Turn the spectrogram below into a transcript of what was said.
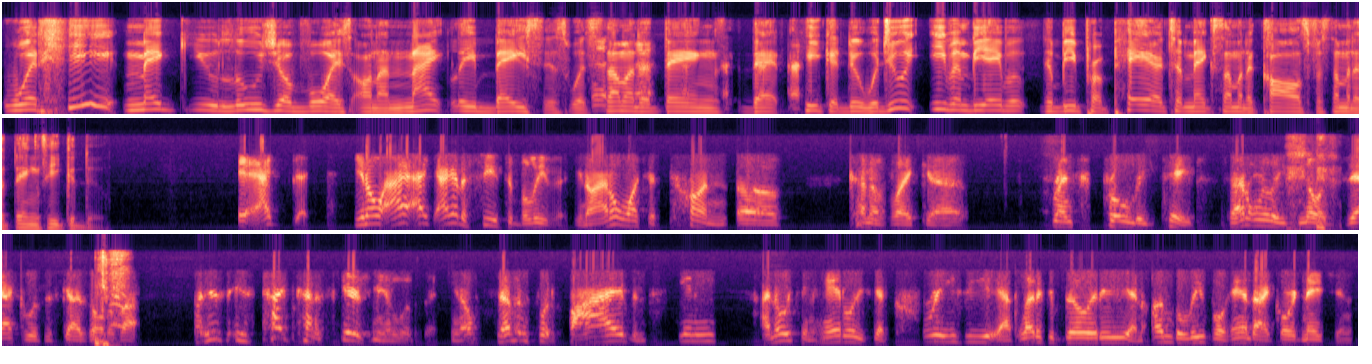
would he make you lose your voice on a nightly basis with some of the things that he could do? Would you even be able to be prepared to make some of the calls for some of the things he could do? Yeah, I, you know, I, I, I got to see it to believe it. You know, I don't watch a ton of kind of like uh, French pro league tapes, so I don't really know exactly what this guy's all about. But his his type kind of scares me a little bit. You know, seven foot five and skinny I know he can handle it. He's got crazy athletic ability and unbelievable hand-eye coordination.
